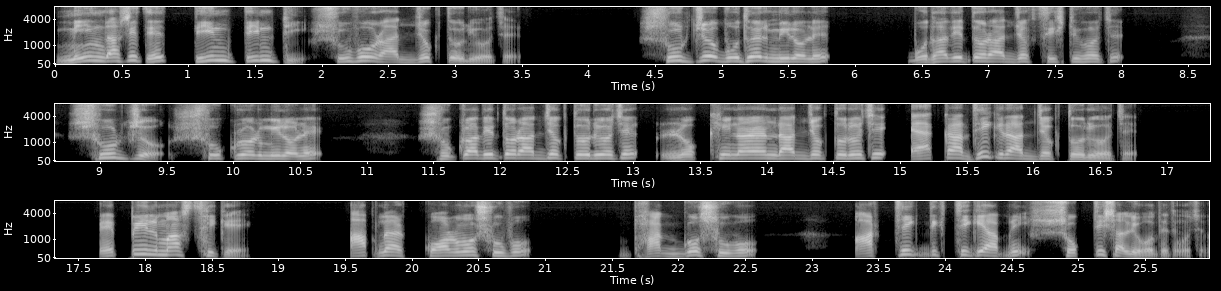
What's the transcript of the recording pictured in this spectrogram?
মীন রাশিতে তিন তিনটি শুভ রাজ্যক তৈরি হয়েছে। সূর্য বুধের মিলনে বোধাদিত্য রাজ্যক সৃষ্টি হয়েছে। সূর্য শুক্রর মিলনে শুক্রাদিত্য রাজ্যক তৈরি হয়েছে। লক্ষ্মীনারায়ণ রাজ্যক তৈরি হয়েছে। একাধিক রাজ্যক তৈরি হয়েছে। এপ্রিল মাস থেকে আপনার কর্ম শুভ ভাগ্য শুভ, আর্থিক দিক থেকে আপনি শক্তিশালী হতে চলেছেন।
